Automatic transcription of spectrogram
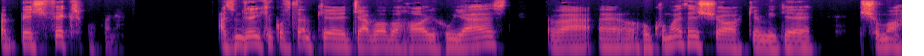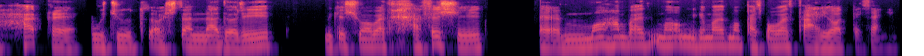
و بهش فکر بکنه. از اونجایی که گفتم که جواب های هوی است و حکومت شاه که میگه شما حق وجود داشتن ندارید میگه شما باید خفه شید. ما هم باید ما میگه باید ما پس ما باید فریاد بزنیم.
